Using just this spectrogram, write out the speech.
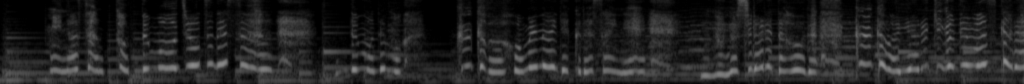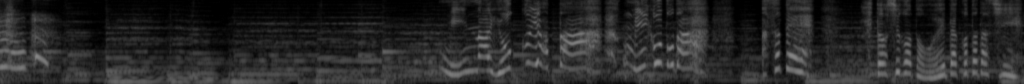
皆さんとってもお上手です。でもでもクーカは褒めないでくださいね。罵られた方がクーカはやる気が出ますから。みんなよくやった。見事だ。さて一仕事終えたことだし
